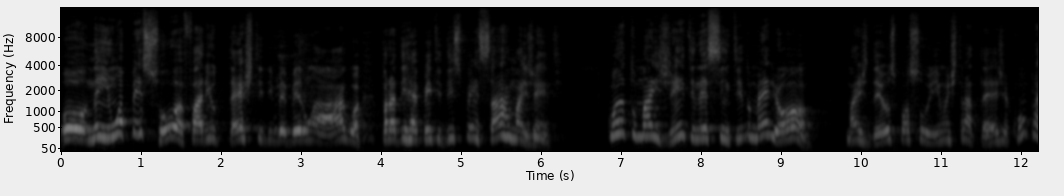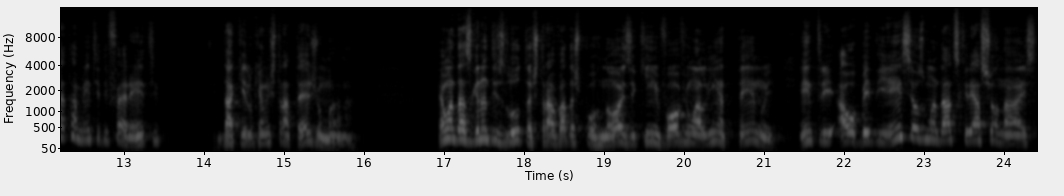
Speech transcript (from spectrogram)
Ou nenhuma pessoa faria o teste de beber uma água para de repente dispensar mais gente. Quanto mais gente nesse sentido, melhor. Mas Deus possuía uma estratégia completamente diferente daquilo que é uma estratégia humana. É uma das grandes lutas travadas por nós e que envolve uma linha tênue entre a obediência aos mandatos criacionais,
